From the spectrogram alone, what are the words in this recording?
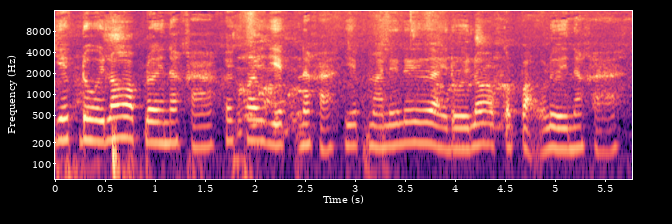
เย็บโดยรอบเลยนะคะ ค่อยๆ เย็บนะคะ เย็บมาเรื่อยๆ โดยรอบกระเป๋าเลยนะคะ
